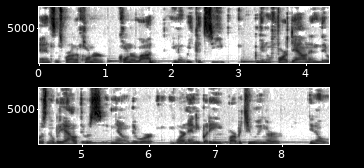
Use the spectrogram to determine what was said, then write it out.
And since we're on the corner corner lot, you know, we could see, you know, far down, and there was nobody out. There was, you know, there were weren't anybody barbecuing or you know,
